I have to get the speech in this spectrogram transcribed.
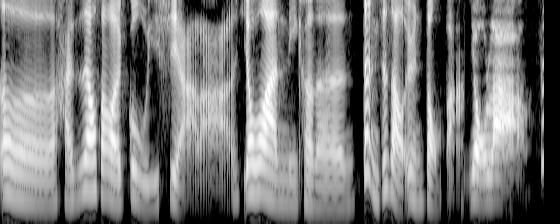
呃，还是要稍微顾一下啦，要不然你可能，但你至少运动吧？有啦，至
